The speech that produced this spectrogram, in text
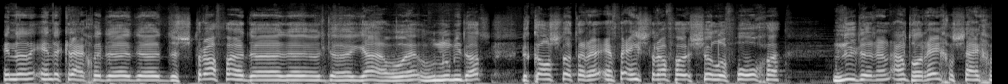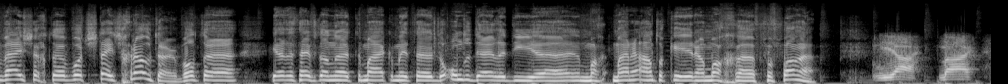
En dan, en dan krijgen we de, de, de straffen, de, de, de, ja, hoe, hoe noem je dat? De kans dat er eh, F1-straffen zullen volgen... nu er een aantal regels zijn gewijzigd, eh, wordt steeds groter. Want eh, ja, dat heeft dan eh, te maken met de onderdelen... die mag, maar een aantal keren mag vervangen. Ja, maar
